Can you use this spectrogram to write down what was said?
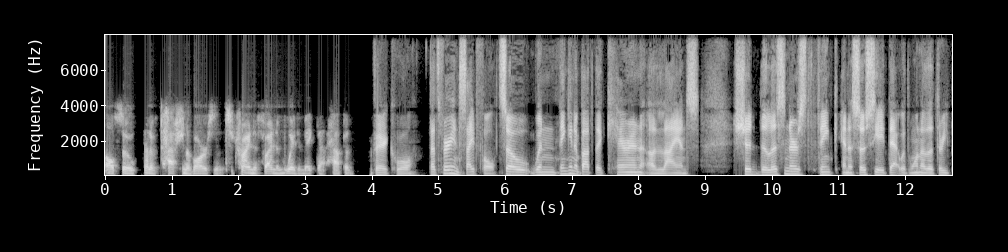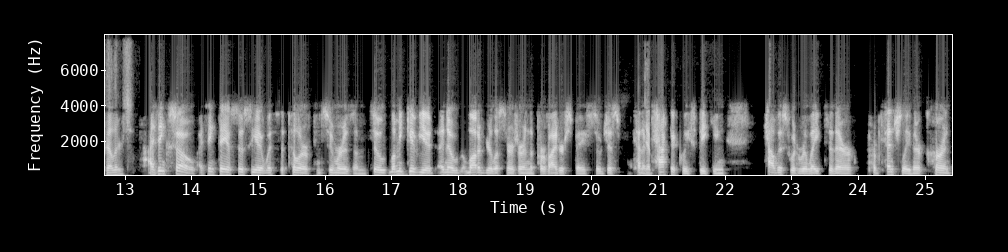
also kind of passion of ours to trying to find a way to make that happen. Very cool. That's very insightful. So, when thinking about the CARIN Alliance, should the listeners think and associate that with one of the three pillars? I think so. I think they associate it with the pillar of consumerism. So let me give you, I know a lot of your listeners are in the provider space. So just kind of yep. tactically speaking, how this would relate to their potentially their current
